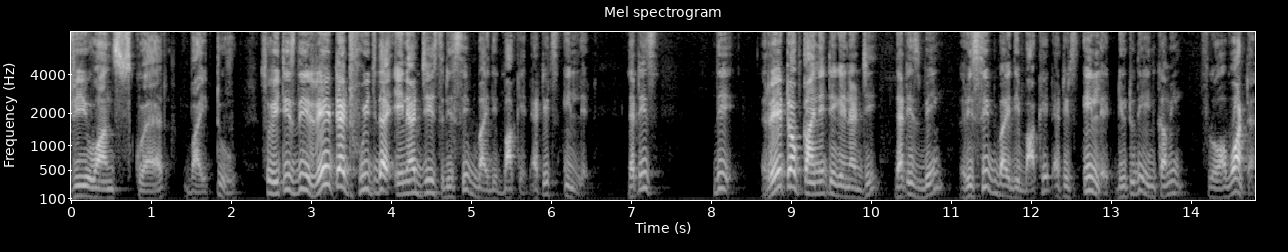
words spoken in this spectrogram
V1 square by 2. So, it is the rate at which the energy is received by the bucket at its inlet. That is the rate of kinetic energy that is being received by the bucket at its inlet due to the incoming flow of water.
